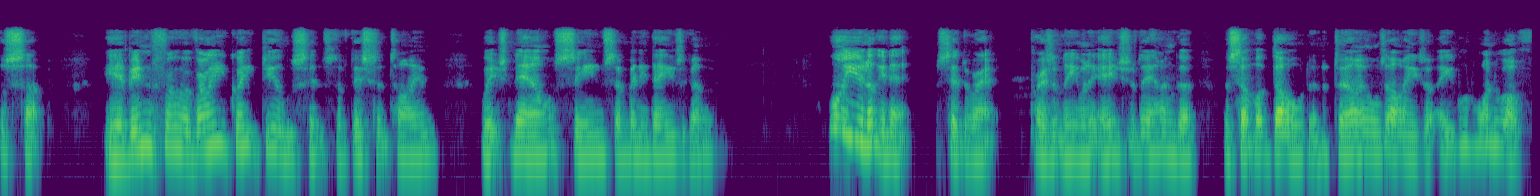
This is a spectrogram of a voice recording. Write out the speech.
or sup. He had been through a very great deal since the distant time which now seemed so many days ago. What are you looking at? said the rat, presently, when the edge of their hunger was somewhat dulled, and the child's eyes were able to wander off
